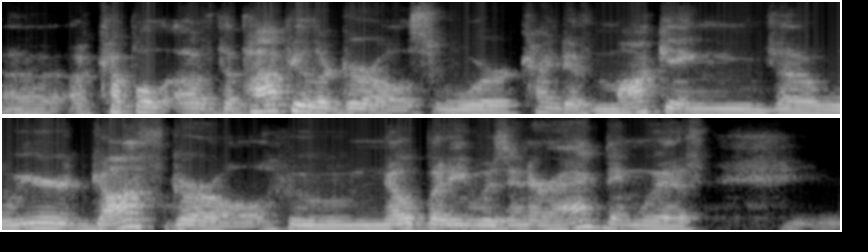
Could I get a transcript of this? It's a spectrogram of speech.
uh, a couple of the popular girls were kind of mocking the weird goth girl who nobody was interacting with. Mm-hmm.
